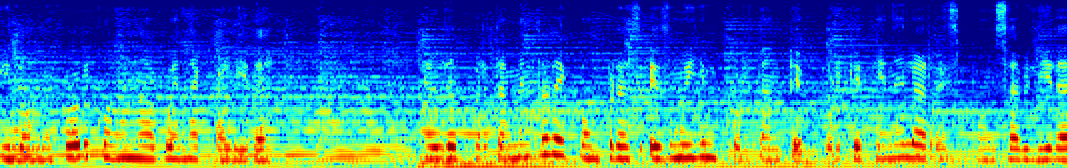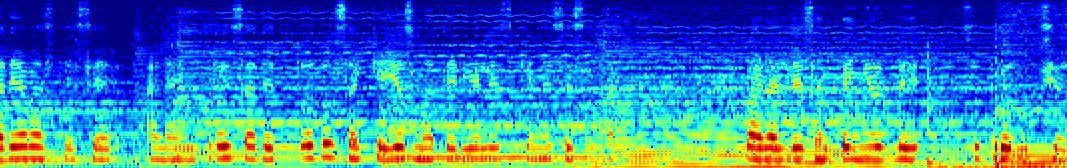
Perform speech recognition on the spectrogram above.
y lo mejor con una buena calidad. El departamento de compras es muy importante porque tiene la responsabilidad de abastecer a la empresa de todos aquellos materiales que necesita para el desempeño de su producción.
